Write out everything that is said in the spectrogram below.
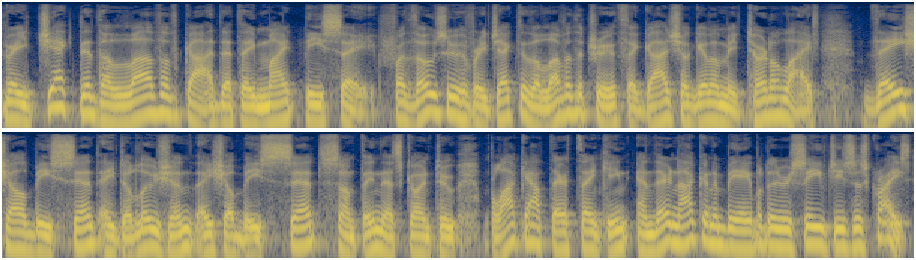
rejected the love of God that they might be saved. For those who have rejected the love of the truth that God shall give them eternal life, they shall be sent a delusion. They shall be sent something that's going to block out their thinking, and they're not going to be able to receive Jesus Christ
